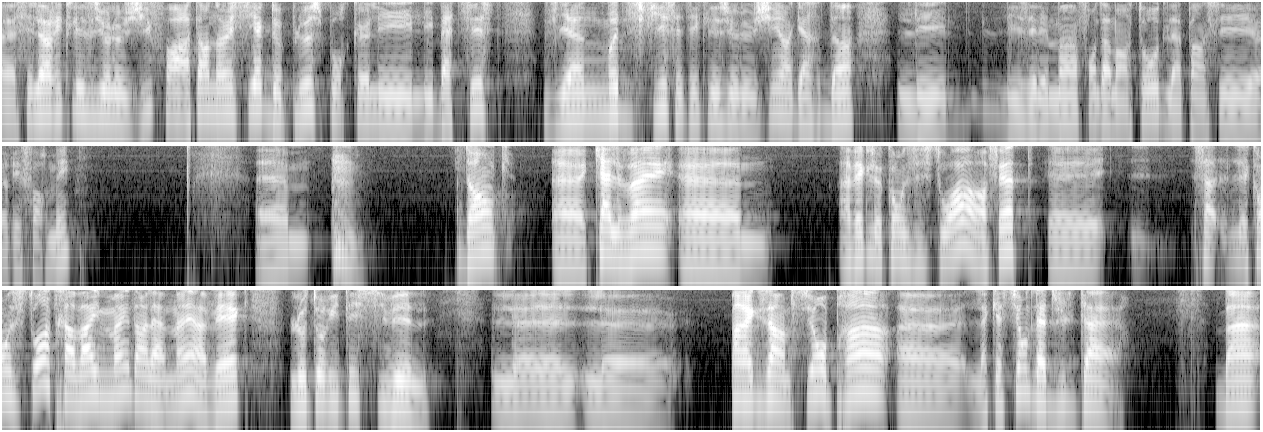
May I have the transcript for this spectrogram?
euh, c'est leur ecclésiologie. Il faut attendre un siècle de plus pour que les, baptistes viennent modifier cette ecclésiologie en gardant les, éléments fondamentaux de la pensée euh, réformée. Euh, donc, Calvin, avec le consistoire, en fait, le consistoire travaille main dans la main avec l'autorité civile. par exemple, si on prend euh, la question de l'adultère, ben,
